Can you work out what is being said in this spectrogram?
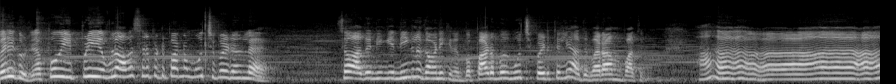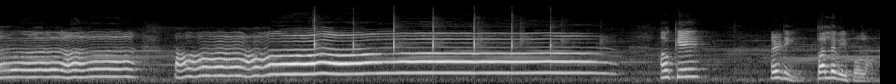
very good அப்போது இப்படி எவ்வளோ அவசரப்பட்டு பாடினா மூச்சு போயிடும்ல ஸோ அதை நீங்கள் நீங்களும் கவனிக்கணும் இப்போ பாடும்போது மூச்சு போயிடுது இல்லையா அது வராமல் பார்த்துக்கணும் ஓகே ரெடி பல்லவி போகலாம்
